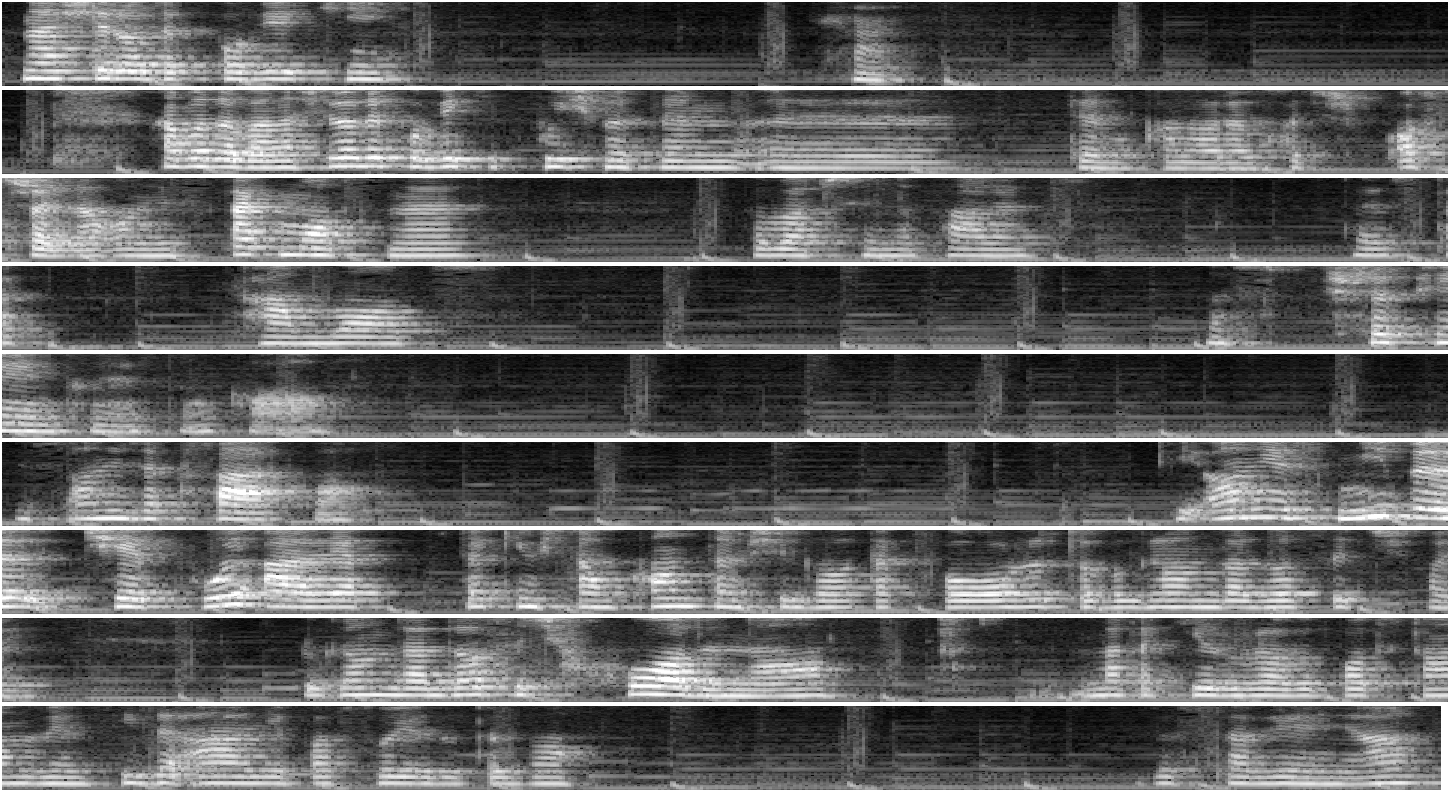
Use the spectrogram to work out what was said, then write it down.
na środek powieki. Hmm. Albo dobra, na środek powieki pójdźmy tym, yy, tym kolorem, chociaż ostrzegam, on jest tak mocny. Zobaczcie na palec. To jest taka moc. Jest przepiękny jest ten kolor. Jest, on jest jak farba. I on jest niby ciepły, ale jak jakimś tam kątem się go tak położy, to wygląda dosyć, oj, wygląda dosyć chłodno. Ma taki różowy podton, więc idealnie pasuje do tego zestawienia.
